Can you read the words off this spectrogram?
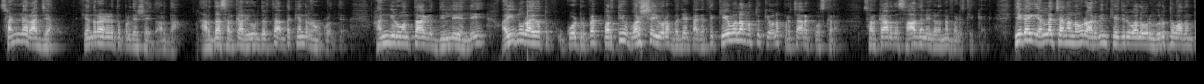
ಸಣ್ಣ ರಾಜ್ಯ, ಕೇಂದ್ರಾಡಳಿತ ಪ್ರದೇಶ ಇದು, ಅರ್ಧ. ಅರ್ಧ ಸರ್ಕಾರ ಇವ್ರದ್ದಿರುತ್ತೆ, ಅರ್ಧ ಕೇಂದ್ರ ನೋಡ್ಕೊಳ್ಳುತ್ತೆ. ಹಂಗಿರುವಂಥ ದಿಲ್ಲಿಯಲ್ಲಿ ಐದುನೂರ ಐವತ್ತು ಕೋಟಿ ರೂಪಾಯಿ ಪ್ರತಿ ವರ್ಷ ಇವರ ಬಜೆಟ್ ಆಗುತ್ತೆ. ಕೇವಲ ಮತ್ತು ಕೇವಲ ಪ್ರಚಾರಕ್ಕೋಸ್ಕರ ಸರ್ಕಾರದ ಸಾಧನೆಗಳನ್ನು ಬಳಸಲಿಕ್ಕಾಗಿ. ಹೀಗಾಗಿ ಎಲ್ಲ ಚಾನಲ್ನವರು ಅರವಿಂದ್ ಕೇಜ್ರಿವಾಲ್ ಅವರ ವಿರುದ್ಧವಾದಂಥ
